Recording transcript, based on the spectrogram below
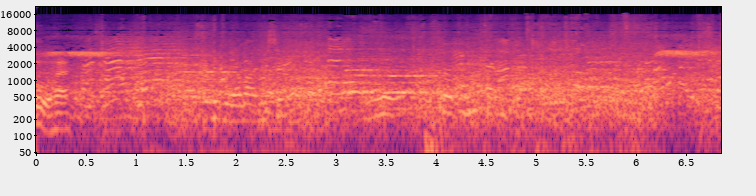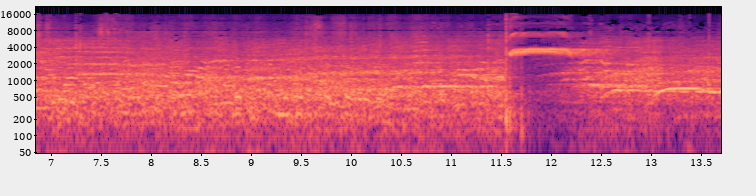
我是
